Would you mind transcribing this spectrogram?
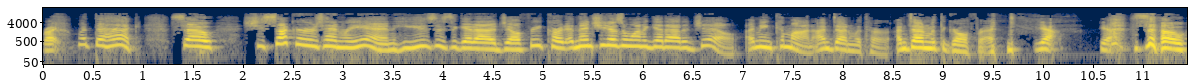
right. What the heck? So she suckers Henry in. He uses the get out of jail free card, and then she doesn't want to get out of jail. I mean, come on. I'm done with her. I'm done with the girlfriend. Yeah. Yeah. so,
